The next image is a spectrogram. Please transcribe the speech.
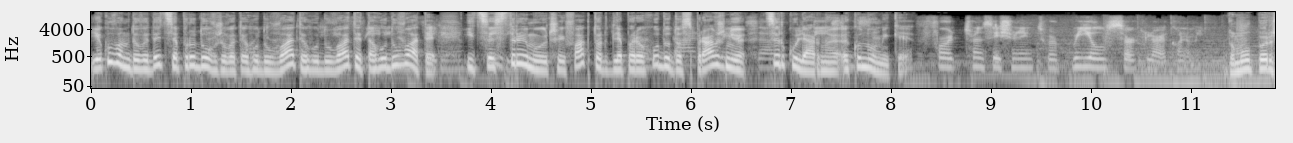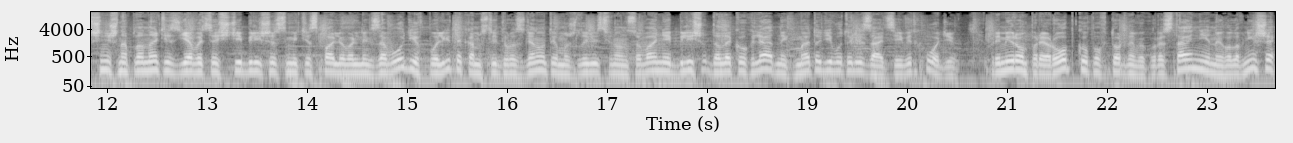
яку вам доведеться продовжувати годувати, годувати та годувати. І це стримуючий фактор для переходу до справжньої циркулярної економіки. Тому, перш ніж на планеті з'явиться ще більше сміттєспалювальних заводів, політикам слід розглянути можливість фінансування більш далекоглядних методів утилізації відходів, приміром, переробку, повторне використання і найголовніше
